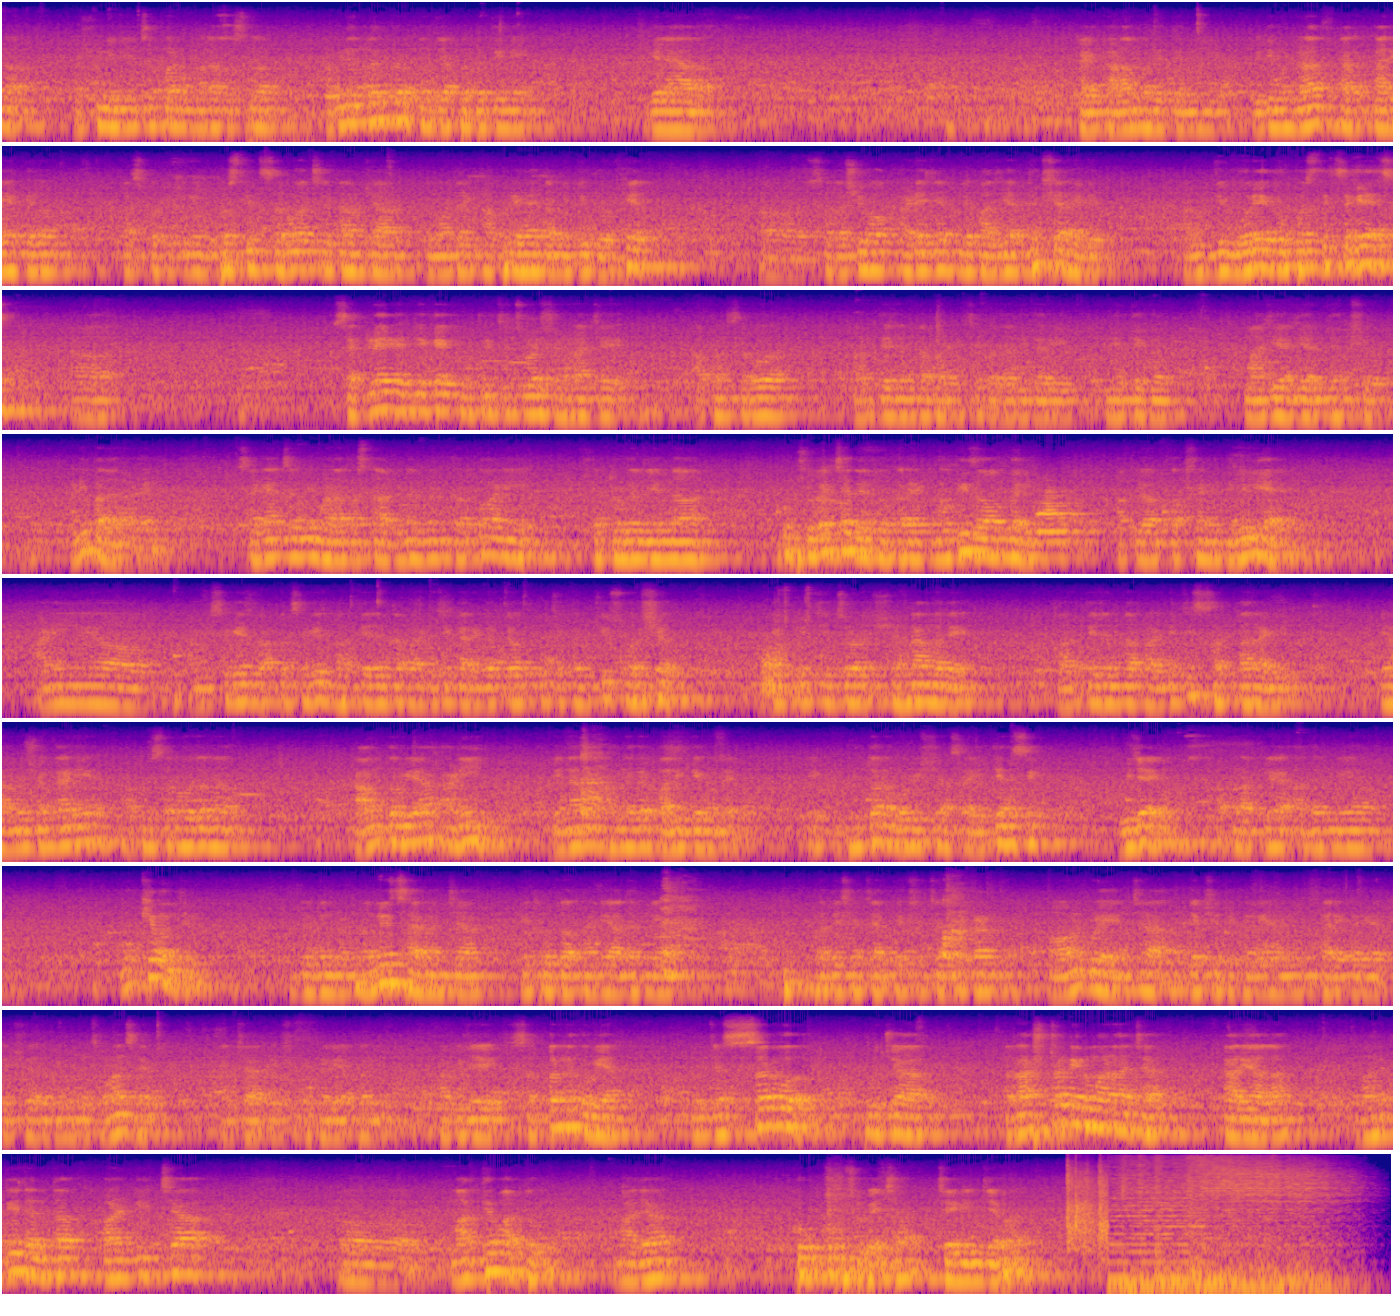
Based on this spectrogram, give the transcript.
अश्विनीजींचं पण मनापासून अभिनंदन करतो ज्या पद्धतीने गेल्या काही काळामध्ये त्यांनी विधिमंडळात कार्य केलं. त्याच पद्धतीने उपस्थित सर्वच इथं आमच्या उमाताई खापरे आहेत अमितजी गोरखे आहेत. सदाशिवराव खाडे जे आपले माजी अध्यक्ष राहिलेत अनुपजी मोरे आहेत उपस्थित सगळेच. सगळे जे काही पिंपरी चिंचवड शहराचे आपण सर्व भारतीय जनता पार्टीचे पदाधिकारी नेतेगण माजी आजी अध्यक्ष आणि पदाधिकारी. सगळ्यांचं मी मनापासून अभिनंदन करतो आणि शत्रुघ्नजींना खूप शुभेच्छा देतो कारण एक मोठी जबाबदारी आपल्या पक्षाने दिलेली आहे. आणि आम्ही सगळेच आपण सगळेच भारतीय जनता पार्टीचे कार्यकर्ते आहोत. पुढचे पंचवीस वर्ष पिंपरी चिंचवड शहरामध्ये भारतीय जनता पार्टीची सत्ता राहील. या अनुषंगाने आपण सर्वजण काम करूया आणि येणाऱ्या महानगरपालिकेमध्ये एक नूतन भविष्य असा ऐतिहासिक विजय आपण आपले आदरणीय मुख्यमंत्री देवेंद्र फडणवीस साहेबांच्या नेतृत्वाखाली आदरणीय प्रदेशाचे अध्यक्ष चंद्रकांत बावनकुळे यांच्या अध्यक्षतेखाली आणि कार्यकारी अध्यक्ष रवींद्र चव्हाण साहेब यांच्या अध्यक्षतेखाली आपण हा विजय संपन्न करूया. तुमच्या सर्व तुमच्या राष्ट्रनिर्माणाच्या कार्याला भारतीय जनता पार्टीच्या माध्यमातून माझ्या खूप खूप शुभेच्छा. जय हिंद जय भारत.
